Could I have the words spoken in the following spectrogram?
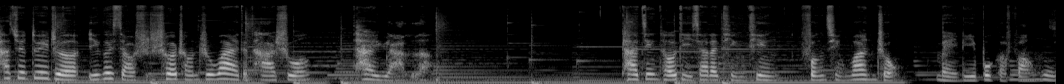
他却对着一个小时车程之外的他说：“太远了。”他镜头底下的婷婷风情万种，美丽不可方物，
